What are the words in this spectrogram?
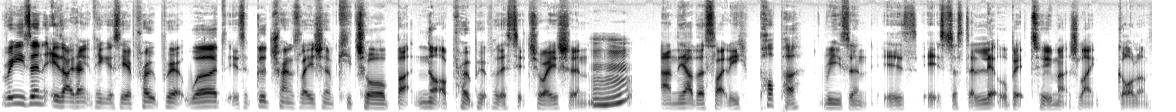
reason is I don't think it's the appropriate word. It's a good translation of kichor, but not appropriate for this situation. And the other slightly popper reason is it's just a little bit too much like Gollum.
